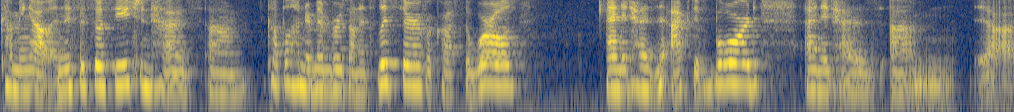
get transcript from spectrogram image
coming out. And this association has um, a couple hundred members on its listserv across the world, and it has an active board, and it has um, uh,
